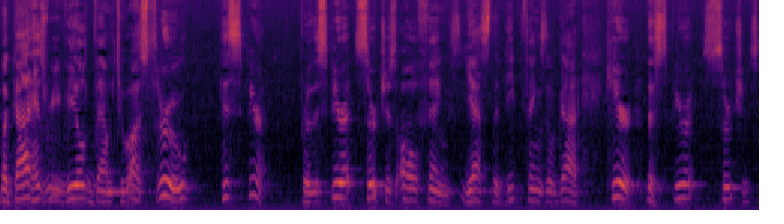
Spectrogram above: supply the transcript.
But God has revealed them to us through his Spirit. For the Spirit searches all things. Yes, the deep things of God. Here, the Spirit searches,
